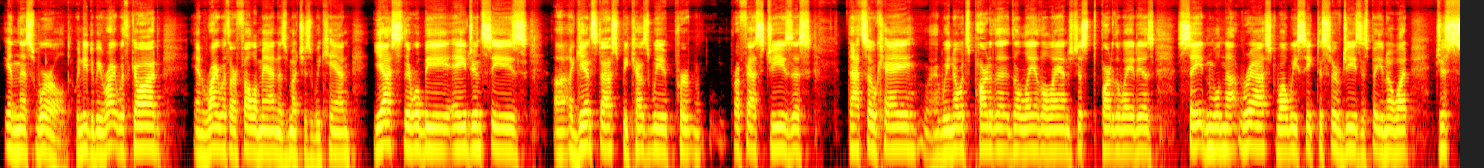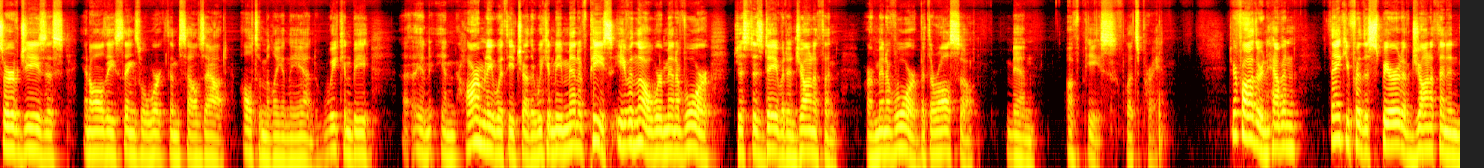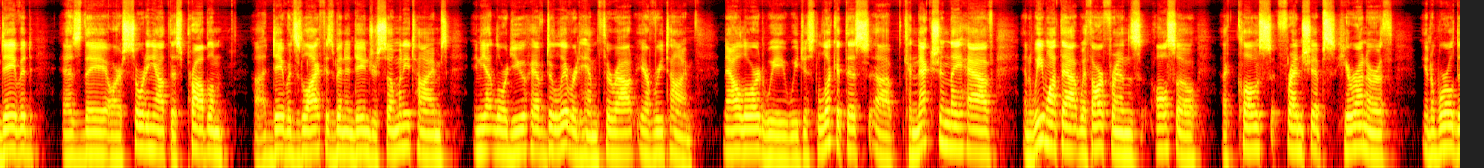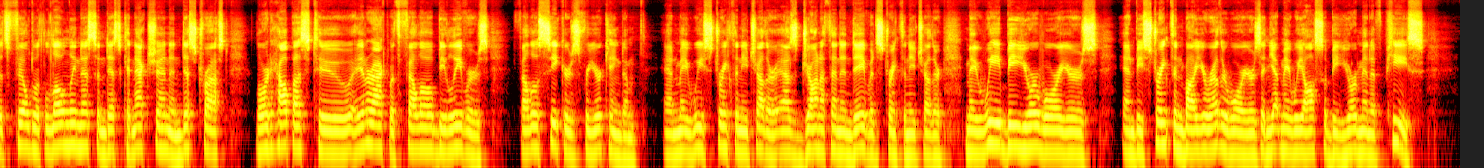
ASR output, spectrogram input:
in this world. We need to be right with God and right with our fellow man as much as we can. Yes, there will be agencies uh, against us because we per- profess Jesus. That's okay. We know it's part of the, the lay of the land, just part of the way it is. Satan will not rest while we seek to serve Jesus. But you know what? Just serve Jesus, and all these things will work themselves out ultimately in the end. We can be uh, in, in harmony with each other. We can be men of peace, even though we're men of war, just as David and Jonathan are men of war, but they're also men of peace. Let's pray. Dear Father in heaven, thank you for the spirit of Jonathan and David as they are sorting out this problem. Uh, David's life has been in danger so many times, and yet, Lord, you have delivered him throughout every time. Now, Lord, we, we just look at this uh, connection they have and we want that with our friends also, uh, close friendships here on earth in a world that's filled with loneliness and disconnection and distrust. Lord, help us to interact with fellow believers, fellow seekers for your kingdom. And may we strengthen each other as Jonathan and David strengthen each other. May we be your warriors and be strengthened by your other warriors. And yet may we also be your men of peace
